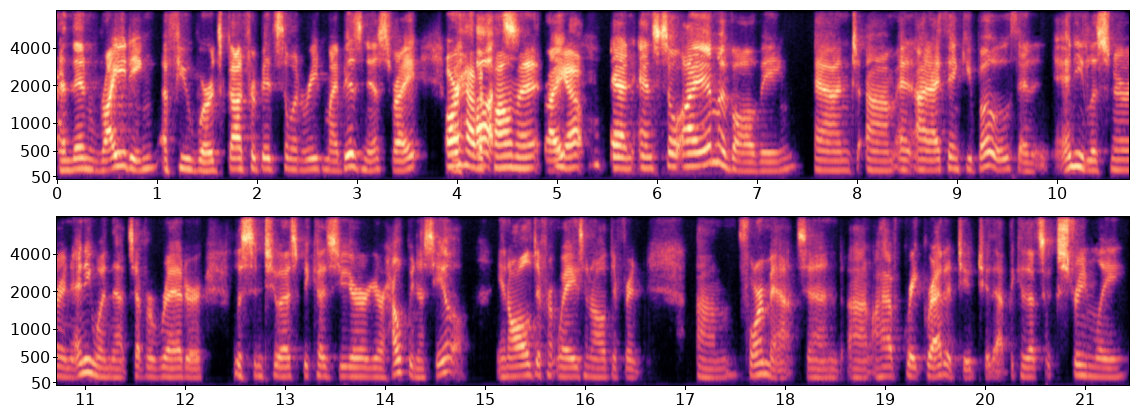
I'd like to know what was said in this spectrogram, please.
and then writing a few words god forbid someone read my business right or my have thoughts, a comment right yep. and and so i am evolving and um and i thank you both and any listener and anyone that's ever read or listened to us because you're you're helping us heal in all different ways and all different um, formats. And um, I have great gratitude to that because that's extremely,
